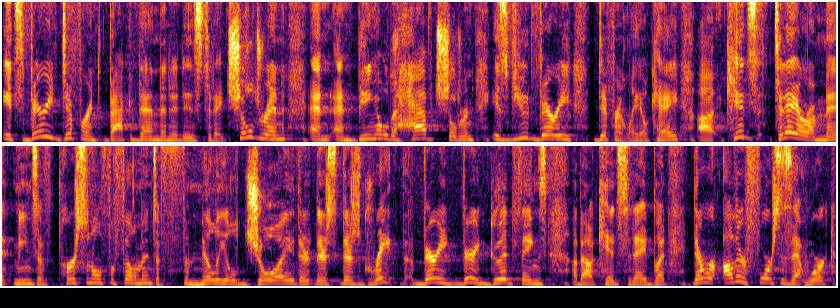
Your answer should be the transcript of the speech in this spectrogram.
it's very different back then than it is today. Children and, and being able to have children is viewed very differently, okay? Uh, kids today are a means of personal fulfillment, of familial joy. There, there's, there's great, very, very good things about kids today, but there were other forces at work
